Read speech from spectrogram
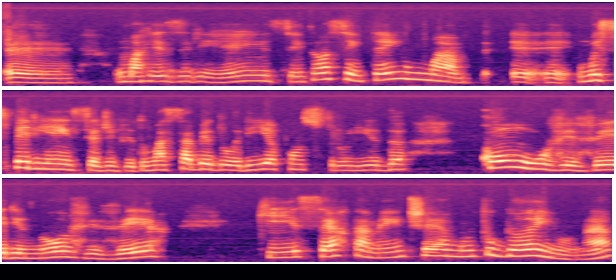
É, uma resiliência. Então, assim, tem uma, é, é uma experiência de vida, uma sabedoria construída com o viver e no viver, que certamente é muito ganho, né?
